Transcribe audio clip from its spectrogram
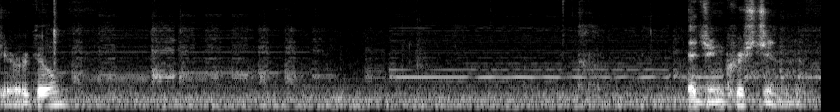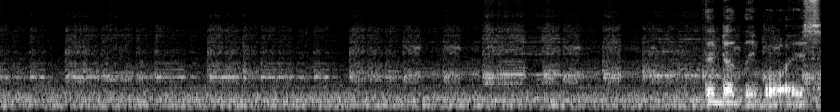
Jericho. Edge and Christian. The Dudley Boyz.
